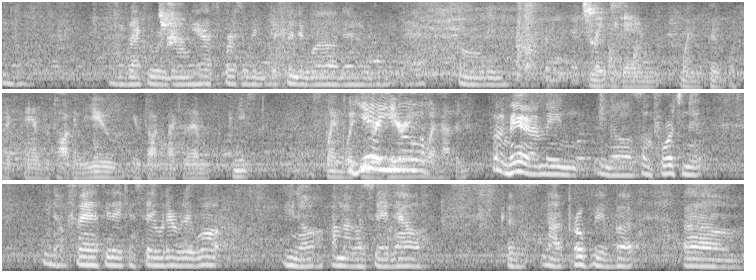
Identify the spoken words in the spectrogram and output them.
you know, exactly what we're doing. We had spurts where we defended well, and then we had some didn't. Late in the game, when like fans were talking to you, you were talking back to them. Can you explain what you Yeah, were you hearing, know- what happened? What I'm hearing, I mean, you know, it's unfortunate. You know, fans think they can say whatever they want. You know, I'm not gonna say it now because it's not appropriate, but um,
